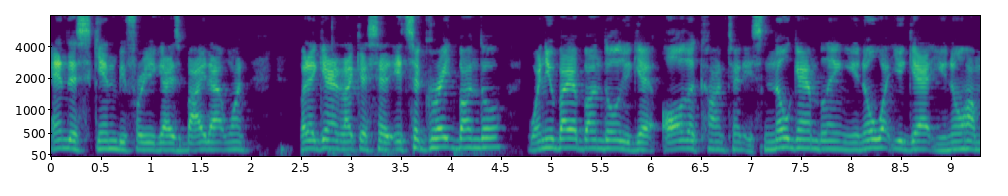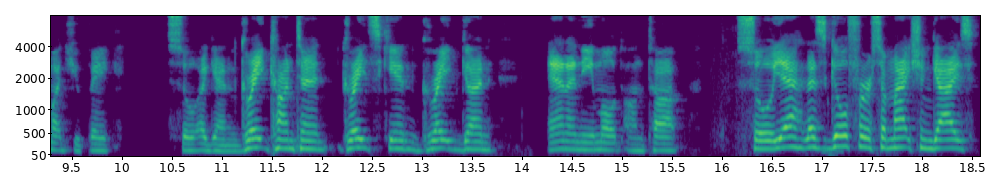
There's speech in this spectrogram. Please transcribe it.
and the skin before you guys buy that one. But again, like I said, it's a great bundle. When you buy a bundle, you get all the content. It's no gambling. You know what you get. You know how much you pay. So again, great content, great skin, great gun, and an emote on top. So yeah, let's go for some action, guys.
